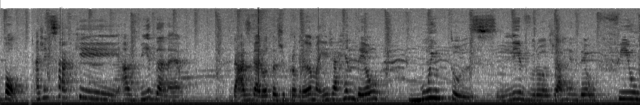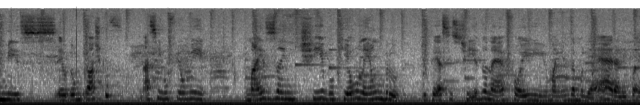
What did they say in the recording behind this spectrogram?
Bom, a gente sabe que a vida, né, das garotas de programa aí já rendeu muitos livros, já rendeu filmes. Eu, eu, eu acho que assim, o filme mais antigo que eu lembro de ter assistido, né, foi Uma Linda Mulher, ali com a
